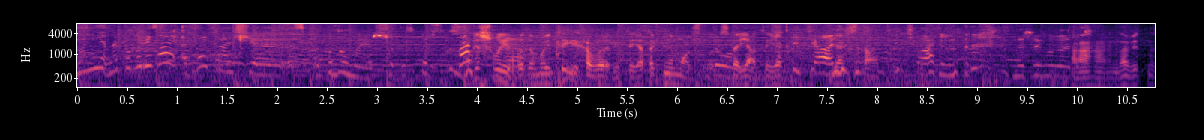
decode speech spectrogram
Ну ні, не повирізай, а давай краще ск- подумаєш, що ти хочеш сказати. Пішли, будемо йти і говорити. Я так не можу стояти, як, Печально, як стати. печально. Говориш. Ага, навіть не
